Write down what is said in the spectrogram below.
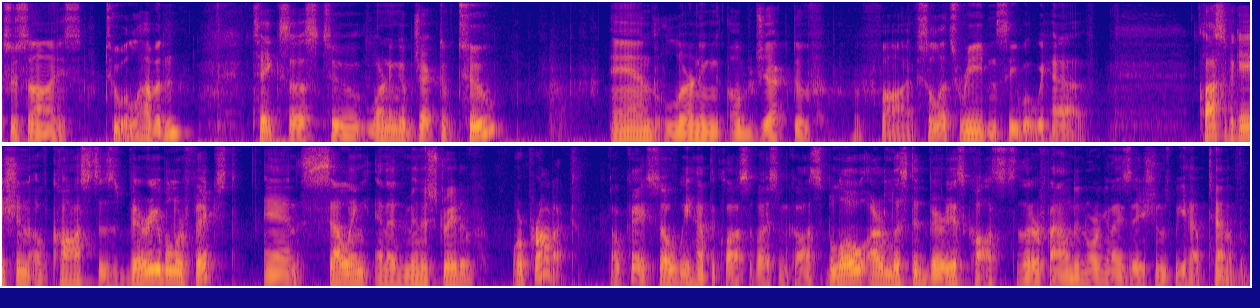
exercise 211 takes us to learning objective 2 and learning objective 5. So let's read and see what we have. Classification of costs as variable or fixed and selling and administrative or product. Okay, so we have to classify some costs. Below are listed various costs that are found in organizations. We have 10 of them.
